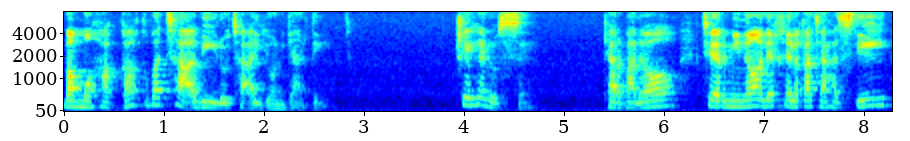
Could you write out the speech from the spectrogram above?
و محقق و تعبیل و تعین گردید. چهل و سه. کربلا ترمینال خلقت هستی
